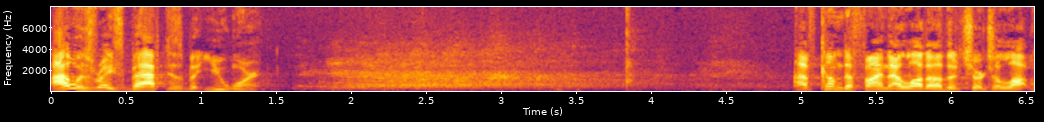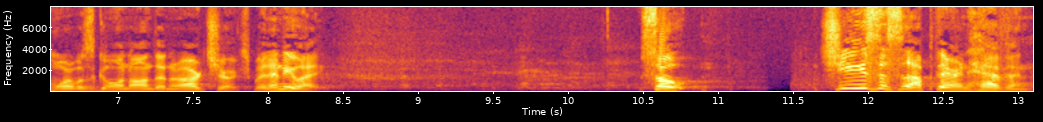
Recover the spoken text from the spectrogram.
I was raised Baptist, but you weren't. I've come to find out a lot of other churches, a lot more was going on than in our church. But anyway, so Jesus is up there in heaven.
